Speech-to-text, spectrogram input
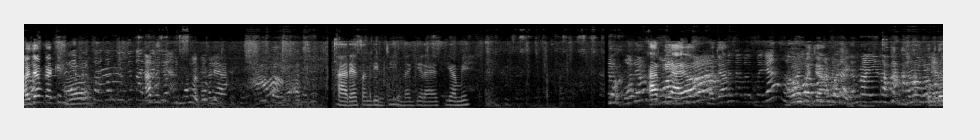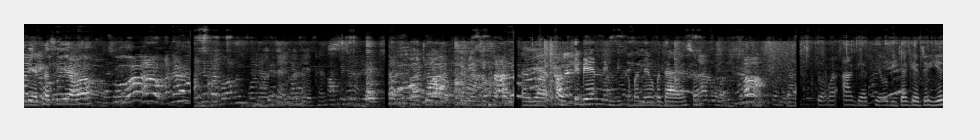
મજામાં કાકી? હાર્યા સંદીપજી ના ઘેર આવ્યા છીએ અમે. આરતી આવ્યો મજા મજા તો બધા બેઠા છીએ હવે. બેઠા જો અલખી બેન ને એમની ખબર લેવા બધા આવ્યા છે. તો હવે આ ઘેરથી હવે બીજા ઘેર જઈએ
